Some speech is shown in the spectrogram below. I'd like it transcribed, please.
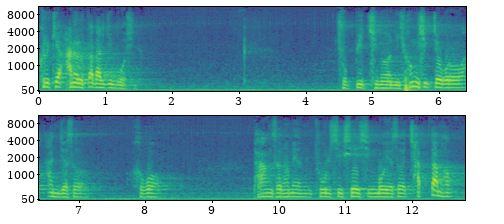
그렇게 안을 까닭이 무엇이냐? 죽비치면 형식적으로 앉아서 하고 방선하면 둘씩 셋씩 모여서 잡담하고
